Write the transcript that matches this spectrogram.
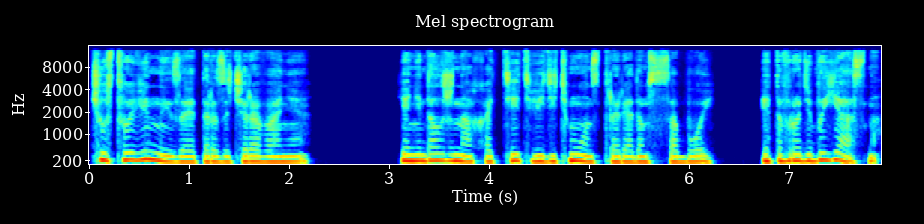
чувство вины за это разочарование. Я не должна хотеть видеть монстра рядом с собой. Это вроде бы ясно.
